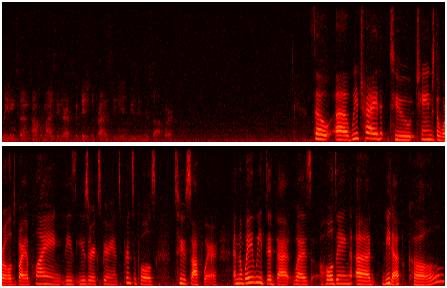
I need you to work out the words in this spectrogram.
leading to them compromising their expectation of privacy in using your software. So uh, we tried to change the world by applying these user experience principles to software. And the way we did that was holding a meetup called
